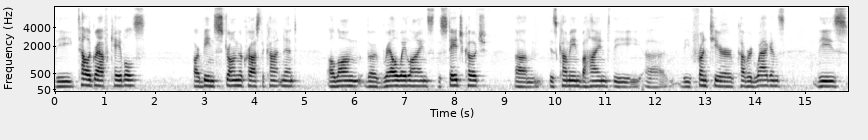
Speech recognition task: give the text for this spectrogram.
the telegraph cables are being strung across the continent along the railway lines. The stagecoach um, is coming behind the, uh, the frontier covered wagons. These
